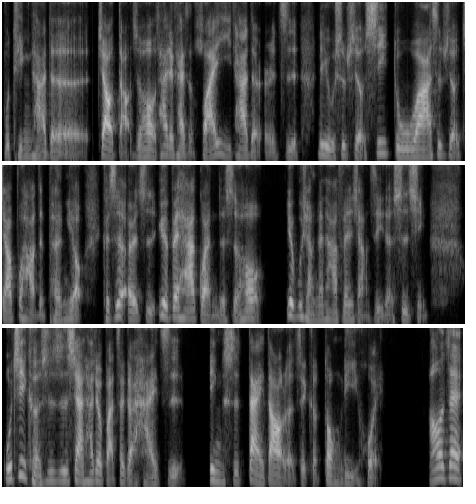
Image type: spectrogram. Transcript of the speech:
不听他的教导之后，他就开始怀疑他的儿子，例如是不是有吸毒啊，是不是有交不好的朋友。可是儿子越被他管的时候，越不想跟他分享自己的事情。无计可施之下，他就把这个孩子硬是带到了这个动力会。然后在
